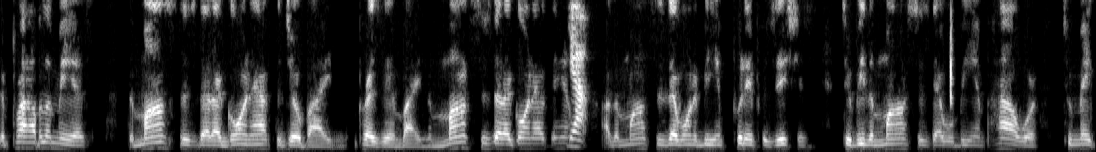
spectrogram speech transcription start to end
The problem is the monsters that are going after Joe Biden, President Biden, the monsters that are going after him yeah. are the monsters that want to be in, put in positions to be the monsters that will be in power to make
